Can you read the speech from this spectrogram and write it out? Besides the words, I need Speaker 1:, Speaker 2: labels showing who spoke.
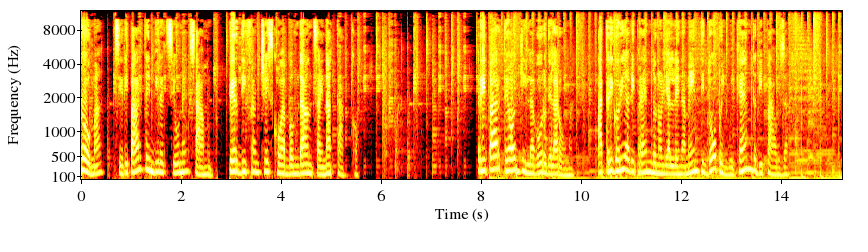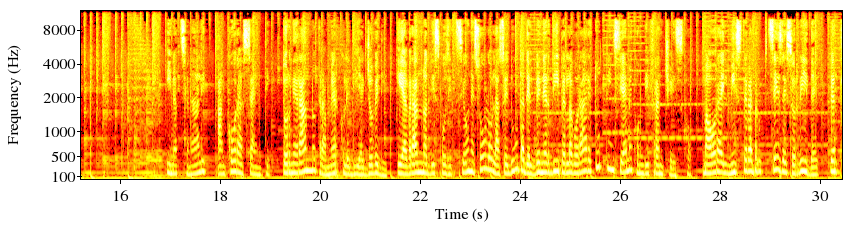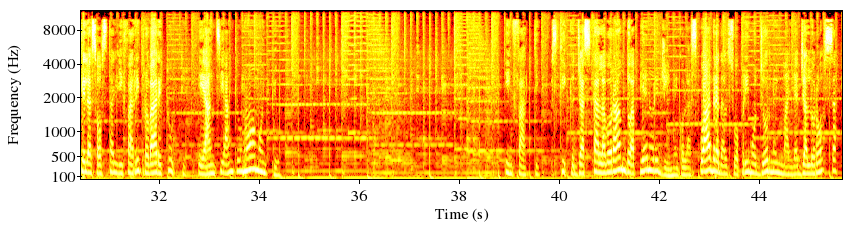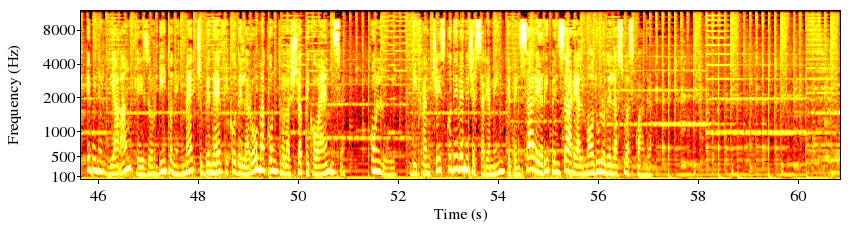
Speaker 1: Roma, si riparte in direzione Samp, per Di Francesco Abbondanza in attacco. Riparte oggi il lavoro della Roma. A Trigoria riprendono gli allenamenti dopo il weekend di pausa. I nazionali, ancora assenti, torneranno tra mercoledì e giovedì, e avranno a disposizione solo la seduta del venerdì per lavorare tutti insieme con Di Francesco, ma ora il mister abruzzese sorride, perché la sosta gli fa ritrovare tutti, e anzi anche un uomo in più. Infatti, Schick già sta lavorando a pieno regime con la squadra dal suo primo giorno in maglia giallorossa, e venerdì ha anche esordito nel match benefico della Roma contro la Chapecoense. Con lui, Di Francesco deve necessariamente pensare e ripensare al modulo della sua squadra.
